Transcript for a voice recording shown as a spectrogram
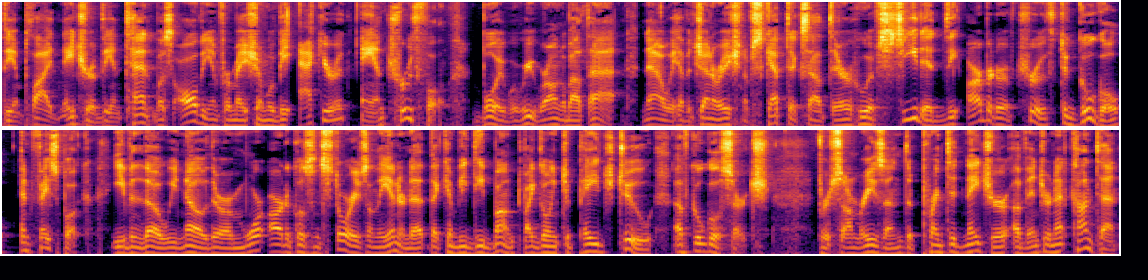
The implied nature of the intent was all the information would be accurate and truthful. Boy, were we wrong about that. Now we have a generation of skeptics out there who have ceded the arbiter of truth to Google and Facebook, even though we know there are more articles and stories on the Internet that can be debunked by going to page two of Google search. For some reason, the printed nature of internet content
